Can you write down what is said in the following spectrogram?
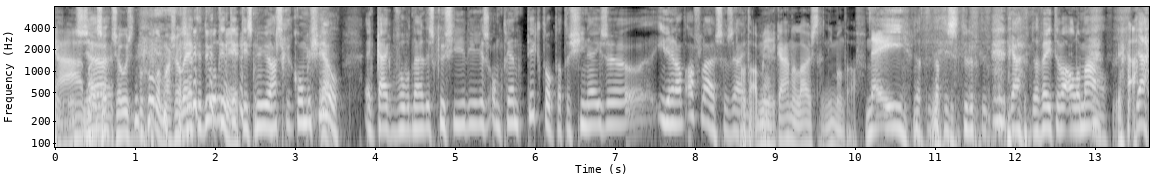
ja, dus, ja. Zo, zo is het begonnen. Maar zo werkt het nu al niet Het- Het meer. is nu hartstikke commercieel. En kijk bijvoorbeeld naar de discussie die er is omtrent TikTok. Dat de Chinezen iedereen aan het afluisteren zijn. Want de Amerikanen luisteren niemand af. Nee, dat, dat is natuurlijk... ja, dat weten we allemaal. Ja.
